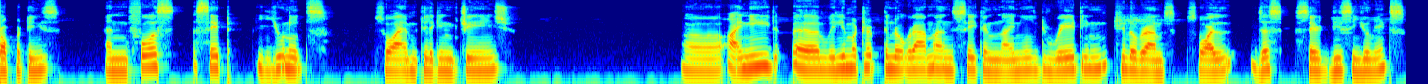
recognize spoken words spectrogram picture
properties and first set units so i'm clicking change uh, I need a millimeter kilogram and second. I need weight in kilograms. So I'll just set these units.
